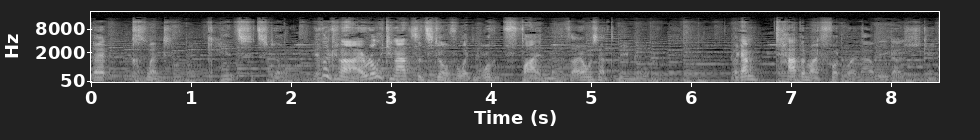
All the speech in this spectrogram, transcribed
That Clint can't sit still. Neither can I. I really cannot sit still for like more than five minutes. I always have to be moving. Like, I'm tapping my foot right now, but you guys just can't.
